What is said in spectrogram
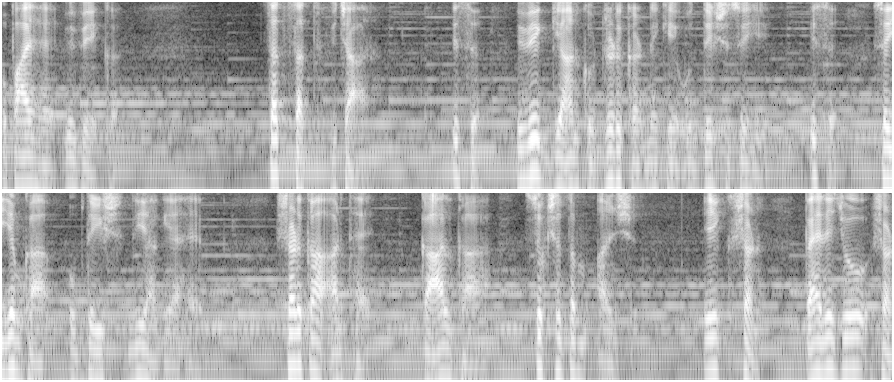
उपाय है विवेक। सत सत विचार। इस विवेक ज्ञान को दृढ़ करने के उद्देश्य से ही इस संयम का उपदेश दिया गया है। क्षण का अर्थ है काल का सूक्ष्मतम अंश। एक क्षण पहले जो क्षण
